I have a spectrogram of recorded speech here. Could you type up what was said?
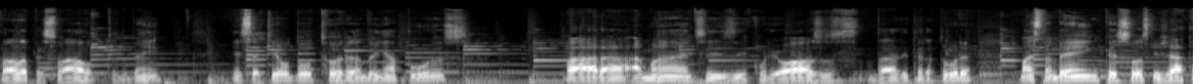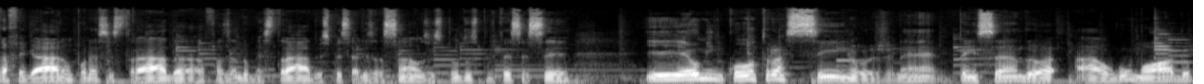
Fala pessoal, tudo bem? Esse aqui é o Doutorando em Apuros para amantes e curiosos da literatura, mas também pessoas que já trafegaram por essa estrada, fazendo mestrado, especialização, os estudos para o TCC. E eu me encontro assim hoje, né? Pensando a algum modo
